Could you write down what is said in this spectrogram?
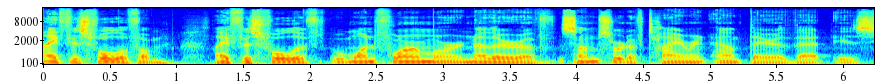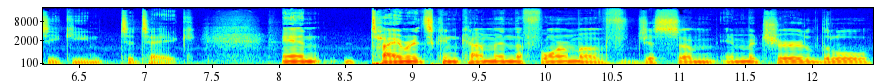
Life is full of them. Life is full of one form or another of some sort of tyrant out there that is seeking to take. And tyrants can come in the form of just some immature little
